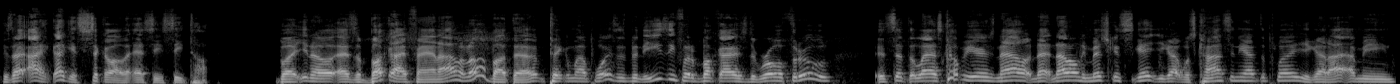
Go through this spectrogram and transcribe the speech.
Because I, I, I get sick of all the SEC talk. But, you know, as a Buckeye fan, I don't know about that. Picking my poison. It's been easy for the Buckeyes to roll through. Except the last couple of years now, not, not only Michigan State, you got Wisconsin you have to play. You got, I, I mean,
